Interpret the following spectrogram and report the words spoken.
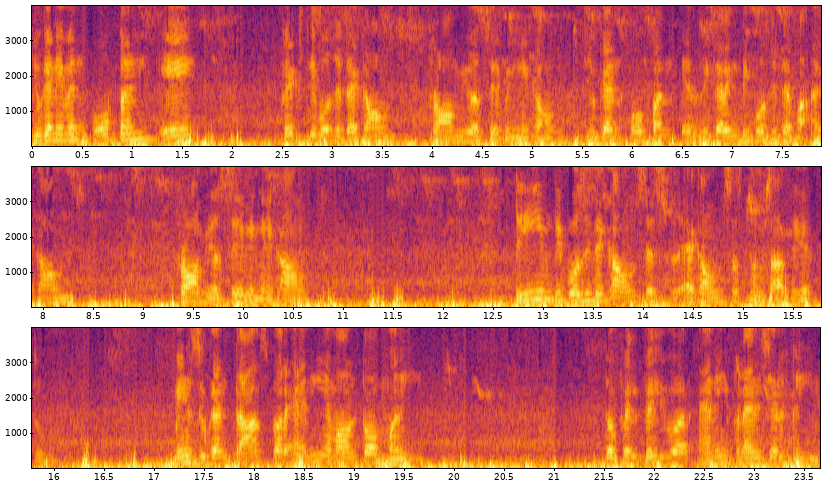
You can even open a fixed deposit account from your saving account. You can open a recurring deposit account from your saving account. Dream deposit accounts account systems are there too. Means you can transfer any amount of money to fulfill your any financial dream.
